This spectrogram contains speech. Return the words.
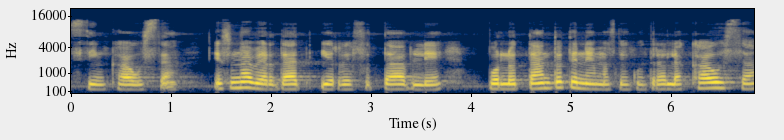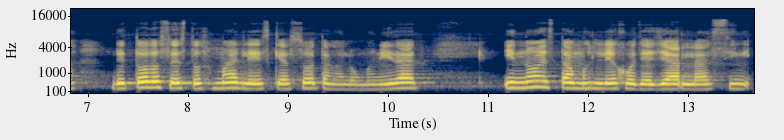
sin causa. Es una verdad irrefutable, por lo tanto tenemos que encontrar la causa de todos estos males que azotan a la humanidad y no estamos lejos de hallarla si,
